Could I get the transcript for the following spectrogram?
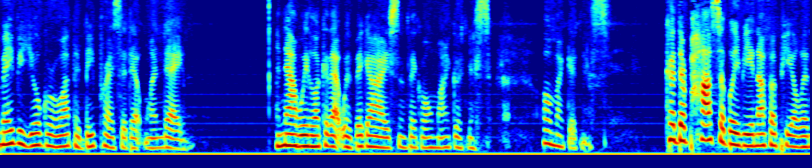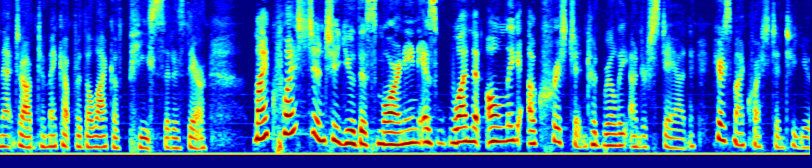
maybe you'll grow up and be president one day. And now we look at that with big eyes and think, oh my goodness. Oh my goodness. Could there possibly be enough appeal in that job to make up for the lack of peace that is there? My question to you this morning is one that only a Christian could really understand. Here's my question to you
